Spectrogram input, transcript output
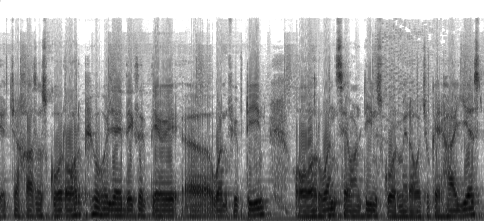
अच्छा खासा स्कोर और भी हो जाए देख सकते हैं वन फिफ्टीन और वन सेवनटीन स्कोर मेरा हो चुका है हाइएस्ट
